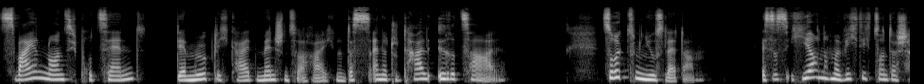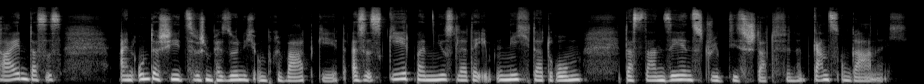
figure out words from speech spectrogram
92 Prozent der Möglichkeit, Menschen zu erreichen. Und das ist eine total irre Zahl. Zurück zum Newsletter. Es ist hier auch nochmal wichtig zu unterscheiden, dass es ein Unterschied zwischen persönlich und privat geht. Also es geht beim Newsletter eben nicht darum, dass da ein Seelenstriptease stattfindet, ganz und gar nicht.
